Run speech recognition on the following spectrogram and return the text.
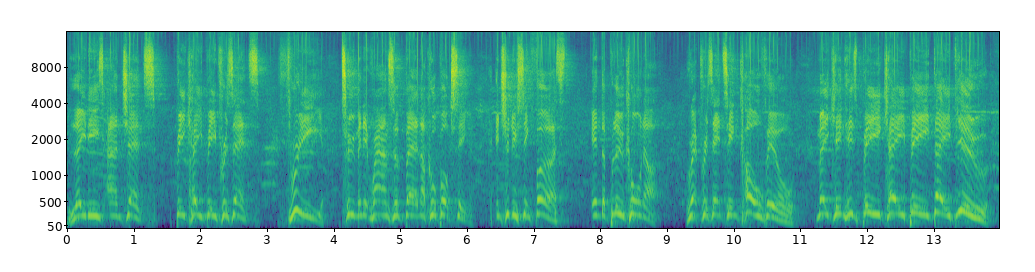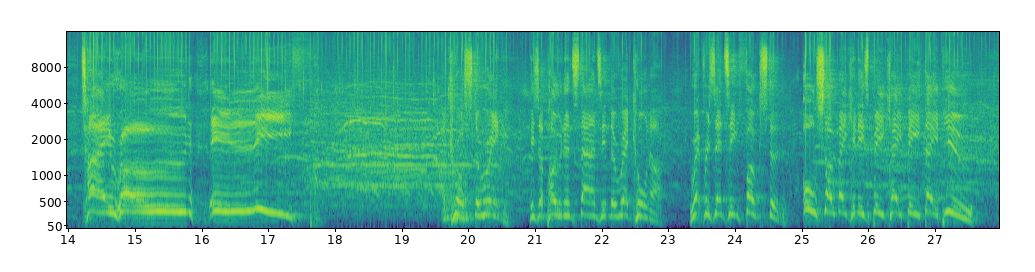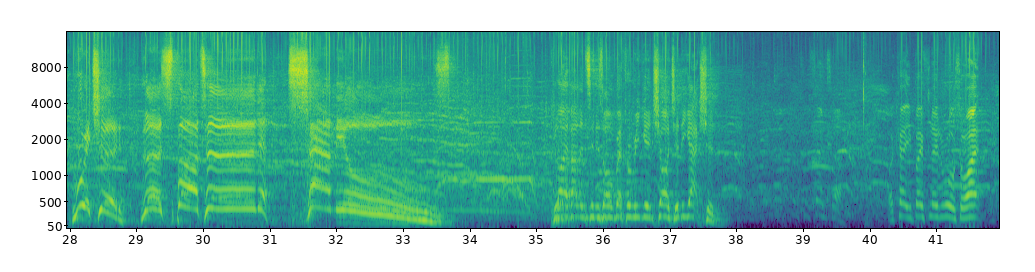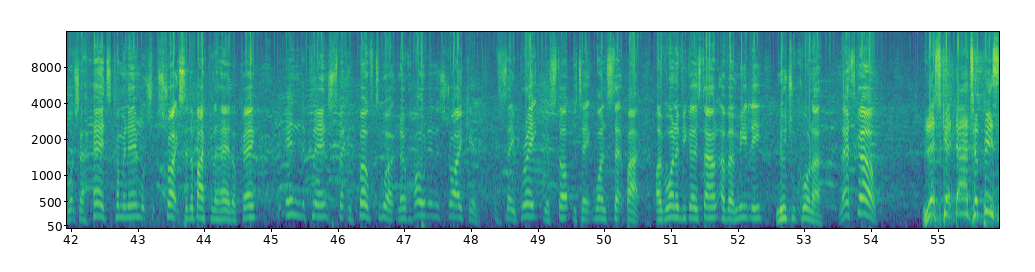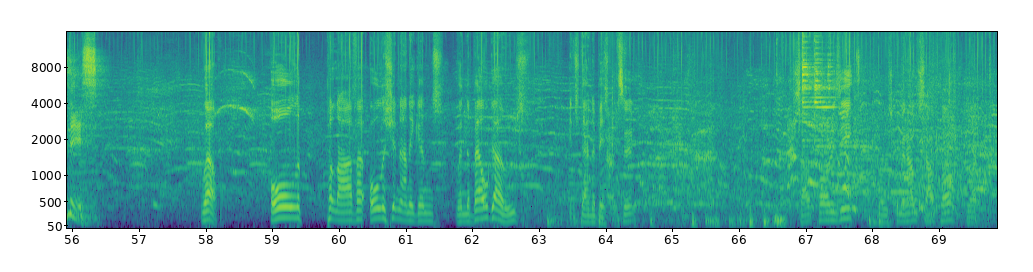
Ladies and gents, BKB presents three two-minute rounds of bare knuckle boxing. Introducing first, in the blue corner, representing Coalville, making his BKB debut, Tyrone Eliffe. Across the ring, his opponent stands in the red corner, representing Folkestone, also making his BKB debut, Richard the Spartan Samuels. Clive Allenton is our referee in charge of the action. Okay, you both know the rules, all right? Watch the heads coming in, watch strikes to the back of the head, okay? In the clinch, expect you both to work. No holding and striking. If you say break, you stop, you take one step back. Either one of you goes down, other immediately, neutral corner. Let's go. Let's get down to business. Well, all the palaver, all the shenanigans, when the bell goes, it's down to business. That's it. Southpaw is he? Oh, he's coming out, Southpaw. Yeah.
